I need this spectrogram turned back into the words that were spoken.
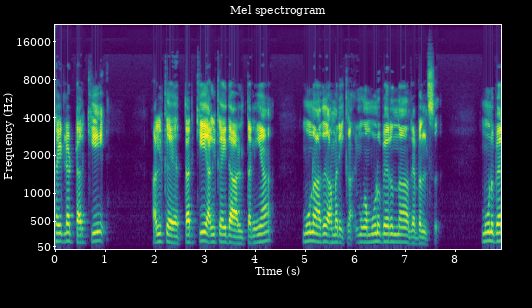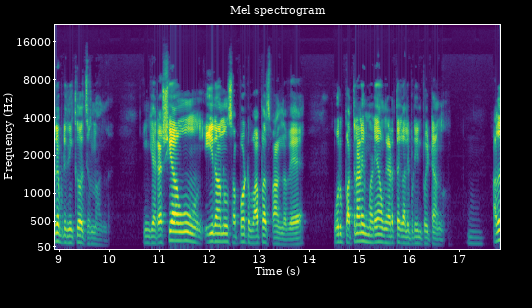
சைடில் டர்க்கி அல் க டர்க்கி அல் கைதா தனியாக மூணாவது அமெரிக்கா. இவங்க மூணு பேரும் தான் ரெபல்ஸு மூணு பேர் இப்படி நிற்க வச்சுருந்தாங்க. இங்கே ரஷ்யாவும் ஈரானும் சப்போர்ட் வாபஸ் வாங்கவே ஒரு பத்து நாளைக்கு முன்னாடியே அவங்க இடத்த காலி பண்ணின்னு போயிட்டாங்க. அது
